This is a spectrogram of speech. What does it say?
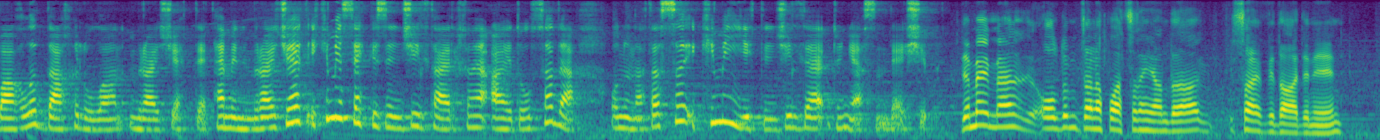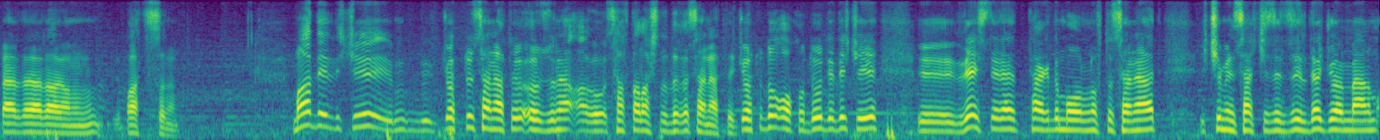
bağlı daxil olan müraciətdir. Həmin müraciət 2008-ci il tarixinə aid olsa da, onun atası 2007-ci ildə dünyasını dəyişib. Demək mən oldum cənab başçının yanında İsayev Vidadinin Bərdəli rayonunun başçısının. Mənə dedi ki, götürdü sənəti özünə saxtalaşdırdığı sənəti. Götürdü, oxudu, dedi ki, e, reyestrə təqdim olunubdu sənəd 2008-ci ildə gör mənim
